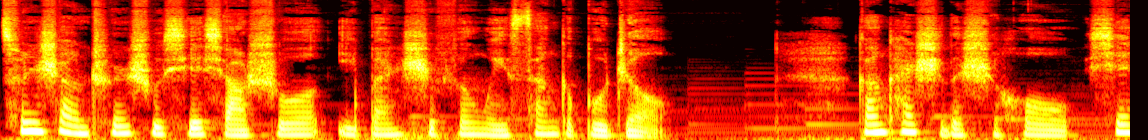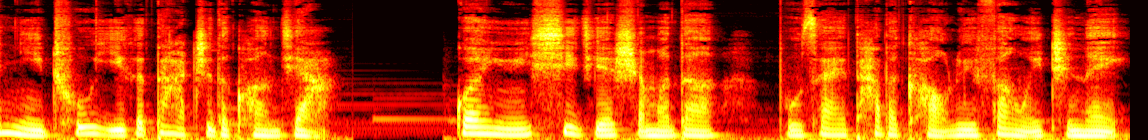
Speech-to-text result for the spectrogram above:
村上春树写小说一般是分为三个步骤：刚开始的时候，先拟出一个大致的框架，关于细节什么的不在他的考虑范围之内，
